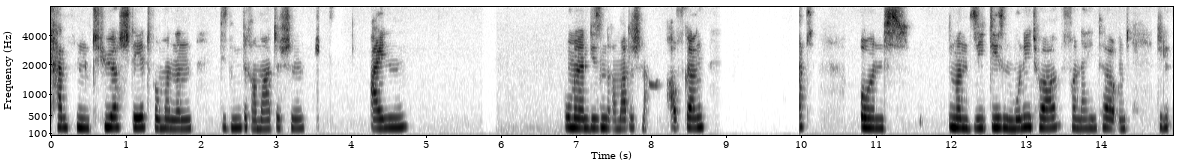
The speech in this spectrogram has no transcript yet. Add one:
bekannten Tür steht, wo man dann diesen dramatischen ein wo man dann diesen dramatischen Aufgang hat und man sieht diesen Monitor von dahinter und die,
